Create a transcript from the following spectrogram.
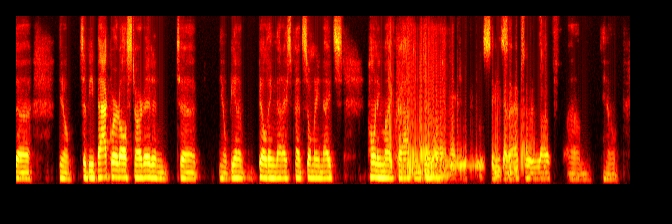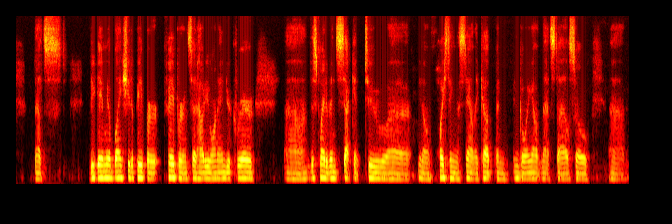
Uh, you know, to be back where it all started and to, you know, be in a building that I spent so many nights honing my craft and doing what I love in a city that I absolutely love. Um, you know, that's if you gave me a blank sheet of paper paper and said, How do you want to end your career? Uh, this might have been second to uh, you know hoisting the Stanley Cup and, and going out in that style. So um,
